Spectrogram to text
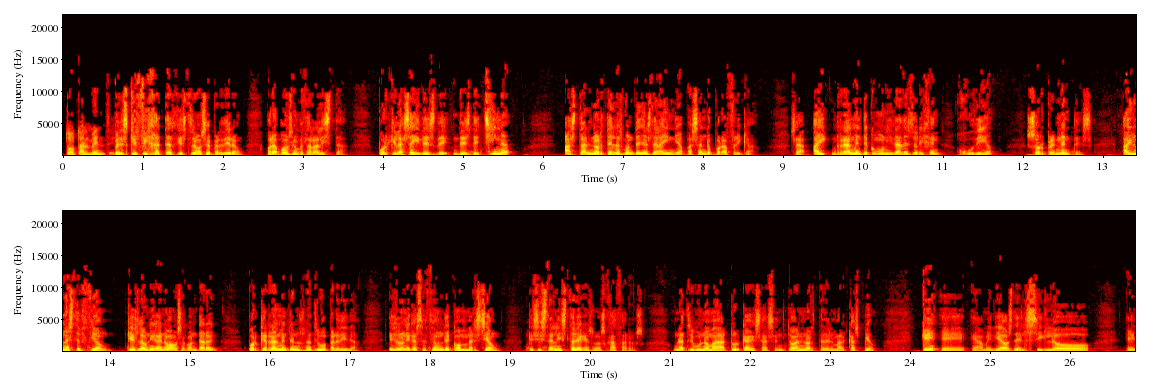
totalmente. Pero es que fíjate qué extremos se perdieron. Ahora podemos empezar la lista, porque las hay desde, desde China hasta el norte de las montañas de la India, pasando por África. O sea, hay realmente comunidades de origen judío sorprendentes. Hay una excepción, que es la única que no vamos a contar hoy, porque realmente no es una tribu perdida. Es la única excepción de conversión que existe en la historia, que son los házaros, una tribu nómada turca que se asentó al norte del mar Caspio, que eh, a mediados del siglo VII, eh,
